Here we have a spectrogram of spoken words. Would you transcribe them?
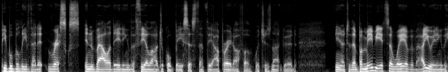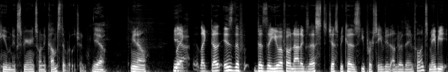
people believe that it risks invalidating the theological basis that they operate off of, which is not good. You know, to them. But maybe it's a way of evaluating the human experience when it comes to religion. Yeah. You know, Yeah. like, like does is the does the UFO not exist just because you perceived it under the influence? Maybe,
